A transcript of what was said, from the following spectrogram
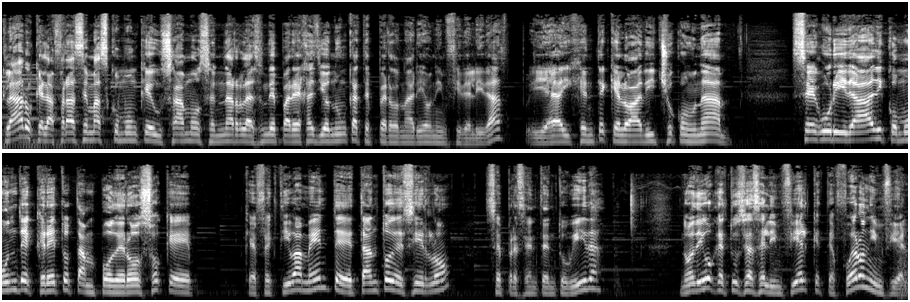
Claro que la frase más común que usamos en una relación de pareja es yo nunca te perdonaría una infidelidad. Y hay gente que lo ha dicho con una seguridad y como un decreto tan poderoso que, que efectivamente de tanto decirlo se presenta en tu vida. No digo que tú seas el infiel, que te fueron infiel.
